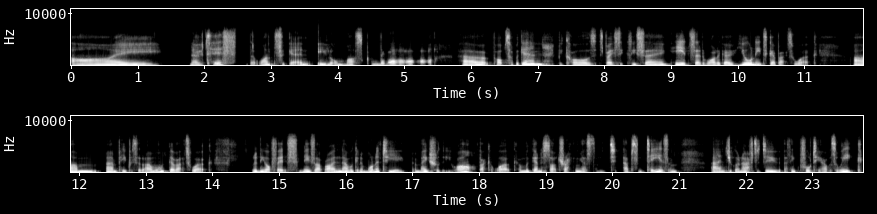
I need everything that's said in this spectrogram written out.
I noticed that once again, Elon Musk blah, uh, pops up again because it's basically saying he had said a while ago, you'll need to go back to work. Um, and people said, I want to go back to work in the office. And he's like, right, now we're going to monitor you and make sure that you are back at work. And we're going to start tracking absenteeism. And you're going to have to do, I think, 40 hours a week.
